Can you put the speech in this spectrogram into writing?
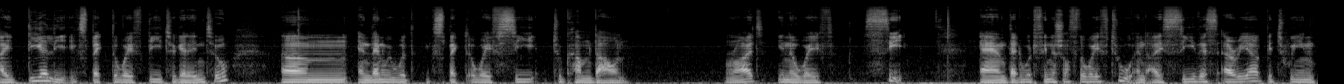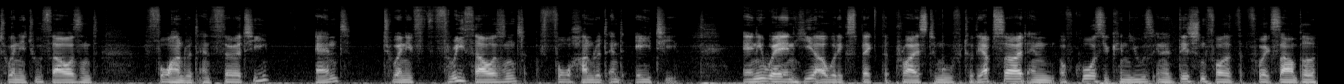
ideally expect the wave B to get into. Um, and then we would expect a wave C to come down, right, in a wave C and that would finish off the wave 2 and I see this area between 22,430 and 23,480 anywhere in here I would expect the price to move to the upside and of course you can use in addition for for example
